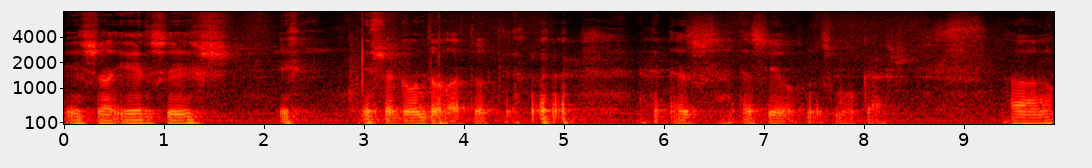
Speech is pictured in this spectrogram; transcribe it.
és a érzés és a gondolatok. ez, ez jó, ez mókás. Uh,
